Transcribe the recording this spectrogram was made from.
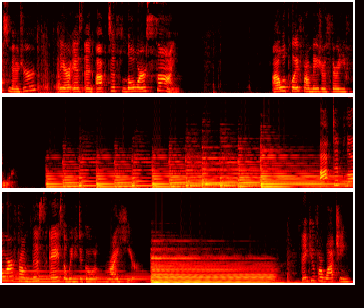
Last measure, there is an octave lower sign. I will play from measure 34. Octave lower from this A, so we need to go right here. Thank you for watching.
